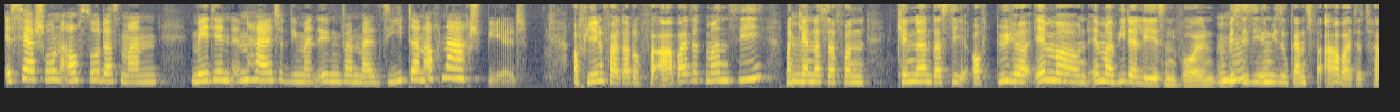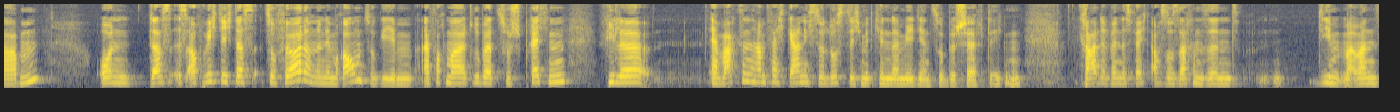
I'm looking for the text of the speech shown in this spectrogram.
Ist ja schon auch so, dass man Medieninhalte, die man irgendwann mal sieht, dann auch nachspielt. Auf jeden Fall, dadurch verarbeitet man sie. Man mhm. kennt das ja von Kindern, dass sie oft Bücher immer und immer wieder lesen wollen, mhm. bis sie sie irgendwie so ganz verarbeitet haben. Und das ist auch wichtig, das zu fördern und dem Raum zu geben, einfach mal drüber zu sprechen. Viele Erwachsene haben vielleicht gar nicht so lustig, mit Kindermedien zu beschäftigen. Gerade wenn es vielleicht auch so Sachen sind, die man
